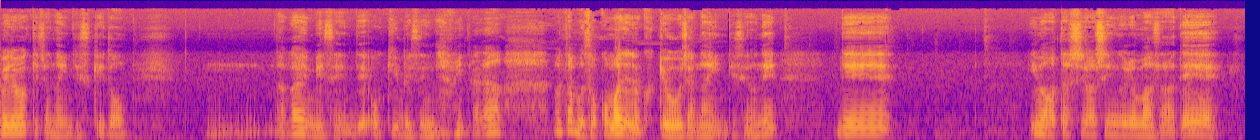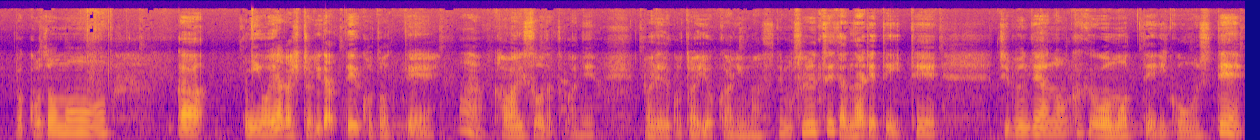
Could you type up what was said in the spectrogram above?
べるわけじゃないんですけどうん長い目線で大きい目線で見たら、まあ、多分そこまでの苦境じゃないんですよね。で今私はシングルマザーで子供がに親が一人だっていうことってまあかわいそうだとかね言われることはよくあります。でもそれについては慣れていて自分であの覚悟を持って離婚をして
